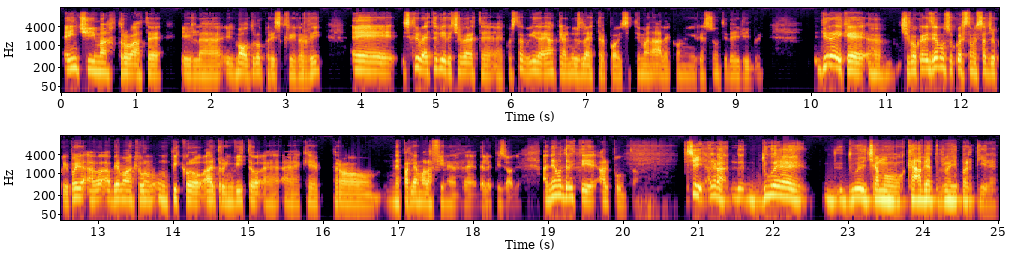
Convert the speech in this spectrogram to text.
e in cima trovate il, il, modulo per iscrivervi. E iscrivetevi, riceverete eh, questa guida e anche la newsletter poi settimanale con i riassunti dei libri. Direi che eh, ci focalizziamo su questo messaggio qui, poi abbiamo anche un, un piccolo altro invito eh, eh, che però ne parliamo alla fine de- dell'episodio. Andiamo dritti al punto. Sì, allora, due, due diciamo, caveat prima di partire.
